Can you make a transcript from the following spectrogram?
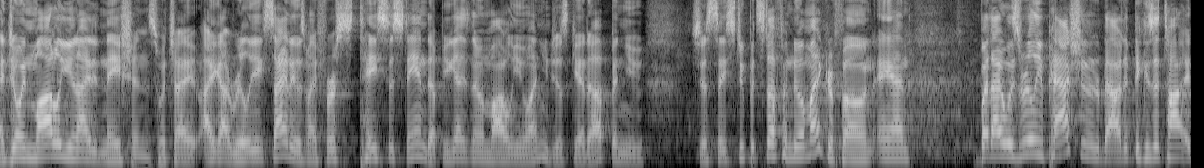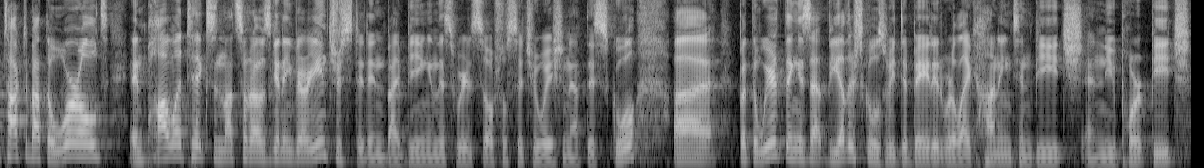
I joined Model United Nations, which I, I got really excited. It was my first taste of stand up. You guys know Model UN, you just get up and you just say stupid stuff into a microphone. And but I was really passionate about it because it, ta- it, talked about the world and politics, and that's what I was getting very interested in by being in this weird social situation at this school. Uh, but the weird thing is that the other schools we debated were like Huntington Beach and Newport Beach.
